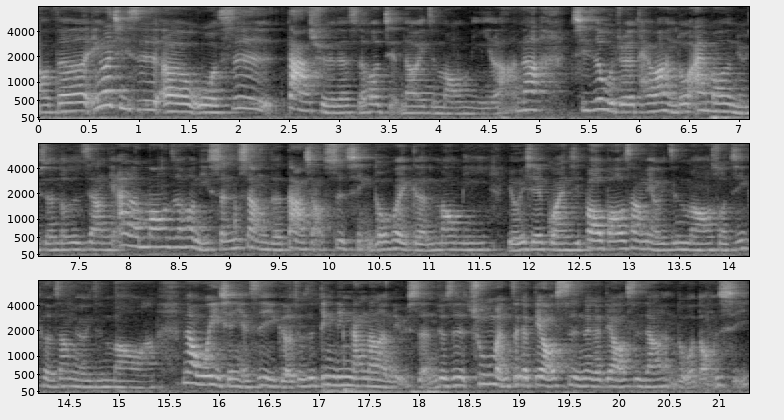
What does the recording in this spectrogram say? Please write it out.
好的，因为其实呃，我是大学的时候捡到一只猫咪啦。那其实我觉得台湾很多爱猫的女生都是这样，你爱了猫之后，你身上的大小事情都会跟猫咪有一些关系。包包上面有一只猫，手机壳上面有一只猫啊。那我以前也是一个就是叮叮当当的女生，就是出门这个吊饰那个吊饰这样很多东西。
